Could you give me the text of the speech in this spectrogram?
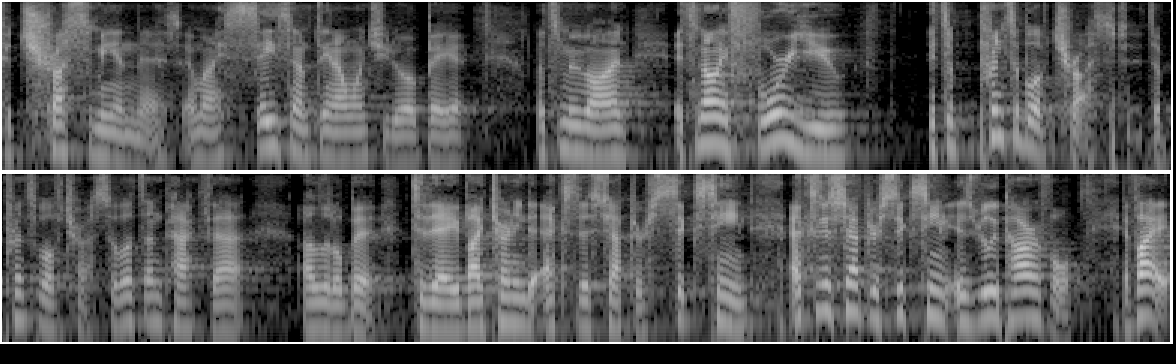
to trust me in this. And when I say something, I want you to obey it. Let's move on. It's not only for you, it's a principle of trust. It's a principle of trust. So let's unpack that a little bit today by turning to Exodus chapter 16. Exodus chapter 16 is really powerful. If I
